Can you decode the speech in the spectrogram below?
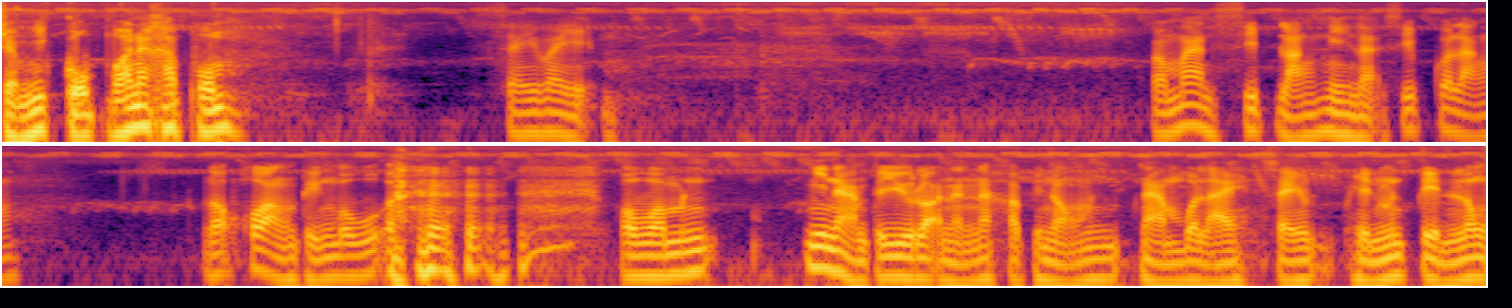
จะมีกบวะนะครับ ผม ใส่ไว้ประมาณสิบหลังนี่แหละสิบกว่าหลัง เลาะคว้างถึงบ่บุเพราะว่ามันมีน้ำแต่อยู่เลาะนั้นนะครับ พี่น้องมันน้ำบ่ไหลใส่เห็นมันเต็นลง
